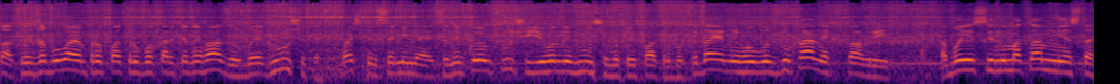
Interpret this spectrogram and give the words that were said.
Так, не забуваємо про патрубокартяний газу, бо як глушите, бачите, все міняється. Ні в коєму случаї його не глушимо, той патрубок. Кидаємо його в воздухан, як в Таврії. Або якщо нема там міста,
